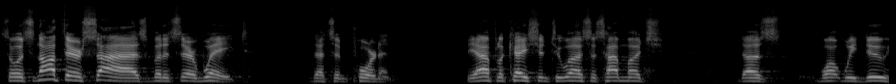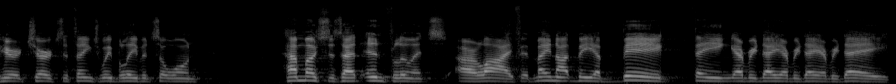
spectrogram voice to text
So it's not their size, but it's their weight that's important. The application to us is how much does what we do here at church, the things we believe and so on, how much does that influence our life? It may not be a big thing every day, every day, every day,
